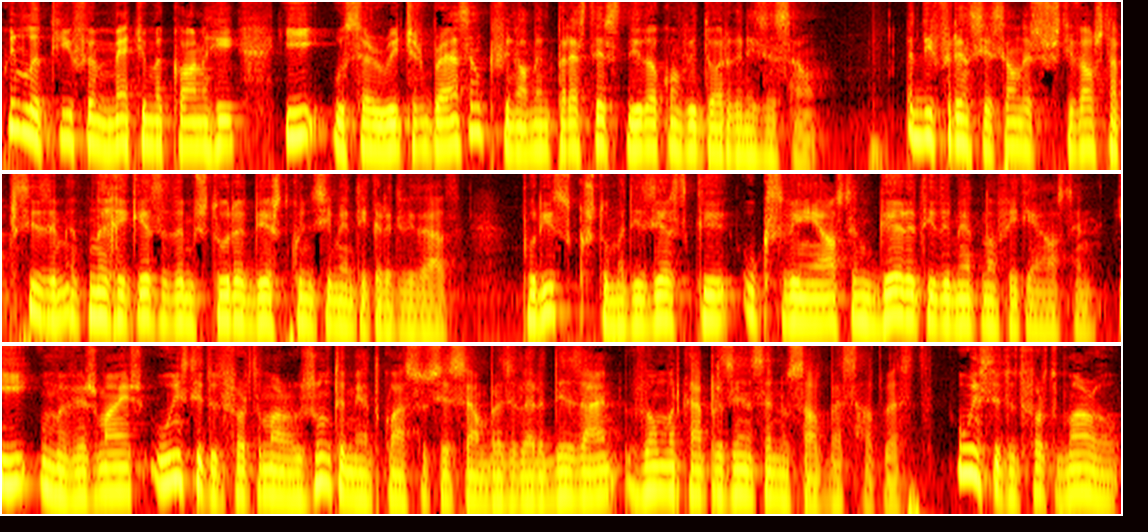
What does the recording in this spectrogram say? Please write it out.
Queen Latifah, Matthew McConaughey e o Sir Richard Branson, que finalmente parece ter cedido ao convite da organização. A diferenciação deste festival está precisamente na riqueza da mistura deste conhecimento e criatividade. Por isso costuma dizer-se que o que se vê em Austin garantidamente não fica em Austin. E, uma vez mais, o Institute for Tomorrow, juntamente com a Associação Brasileira de Design, vão marcar presença no South by Southwest. O Institute for Tomorrow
